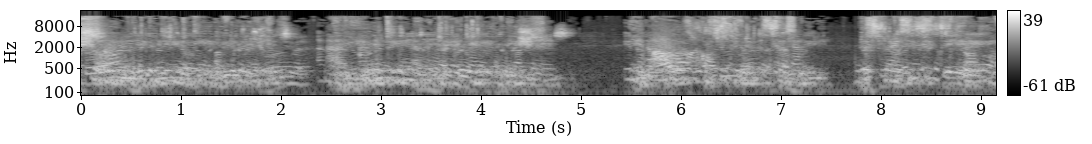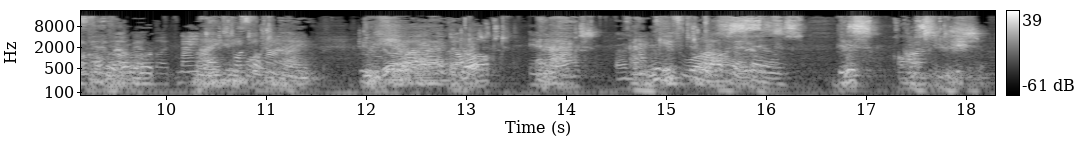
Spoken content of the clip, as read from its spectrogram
assuring the dignity of the individual and unity and integrity of the nation. In our Constituent Assembly, this 26th day of November 1949, do hereby adopt, enact, and give to ourselves this Constitution.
